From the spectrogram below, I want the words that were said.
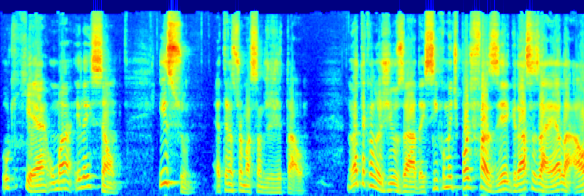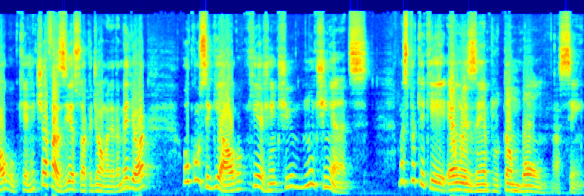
o que é uma eleição. Isso é transformação digital. Não é tecnologia usada, e sim como a gente pode fazer, graças a ela, algo que a gente já fazia, só que de uma maneira melhor, ou conseguir algo que a gente não tinha antes. Mas por que, que é um exemplo tão bom assim?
